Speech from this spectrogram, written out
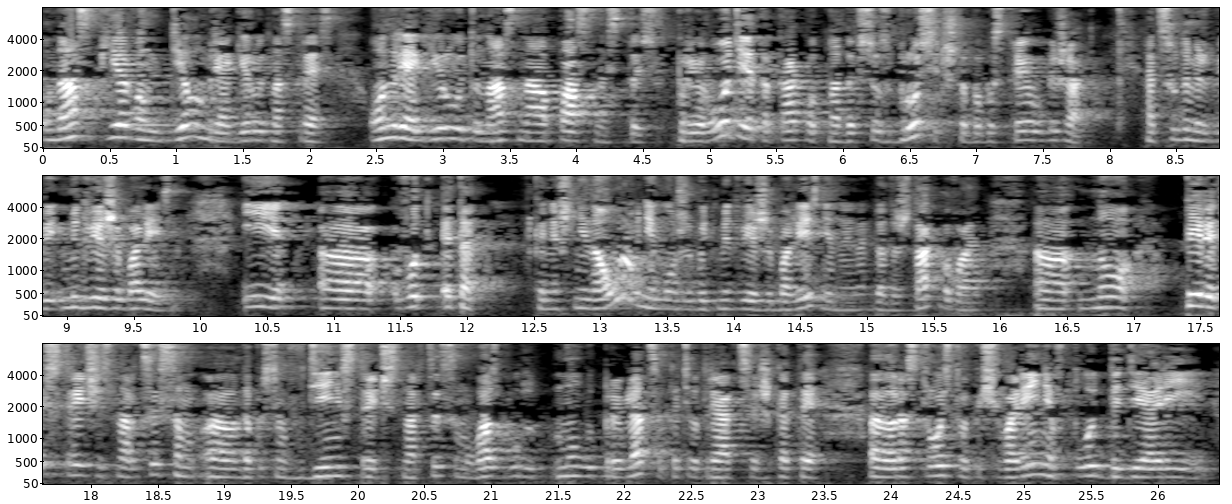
у нас первым делом реагирует на стресс. Он реагирует у нас на опасность. То есть в природе это так вот надо все сбросить, чтобы быстрее убежать. Отсюда медвежья болезнь. И э, вот это конечно, не на уровне, может быть, медвежьей болезни, но иногда даже так бывает, но перед встречей с нарциссом, э, допустим, в день встречи с нарциссом у вас будут, могут проявляться вот эти вот реакции ЖКТ, э, расстройства пищеварения вплоть до диареи.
